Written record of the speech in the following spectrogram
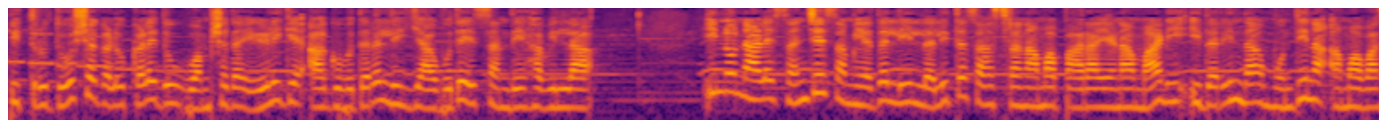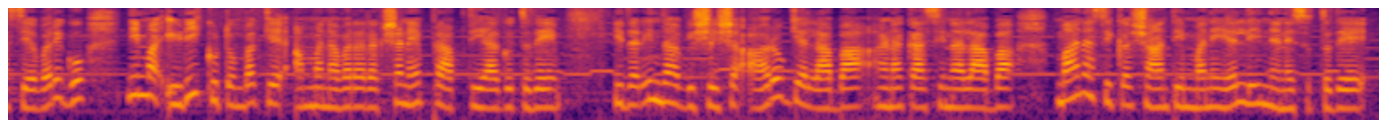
ಪಿತೃದೋಷಗಳು ಕಳೆದು ವಂಶದ ಏಳಿಗೆ ಆಗುವುದರಲ್ಲಿ ಯಾವುದೇ ಸಂದೇಹವಿಲ್ಲ. ಇನ್ನು ನಾಳೆ ಸಂಜೆ ಸಮಯದಲ್ಲಿ ಲಲಿತ ಸಹಸ್ರನಾಮ ಪಾರಾಯಣ ಮಾಡಿ ಇದರಿಂದ ಮುಂದಿನ ಅಮಾವಾಸ್ಯೆಯವರೆಗೂ ನಿಮ್ಮ ಇಡೀ ಕುಟುಂಬಕ್ಕೆ ಅಮ್ಮನವರ ರಕ್ಷಣೆ ಪ್ರಾಪ್ತಿಯಾಗುತ್ತದೆ. ಇದರಿಂದ ವಿಶೇಷ ಆರೋಗ್ಯ ಲಾಭ, ಹಣಕಾಸಿನ ಲಾಭ, ಮಾನಸಿಕ ಶಾಂತಿ ಮನೆಯಲ್ಲಿ ನೆನೆಸುತ್ತದೆ.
